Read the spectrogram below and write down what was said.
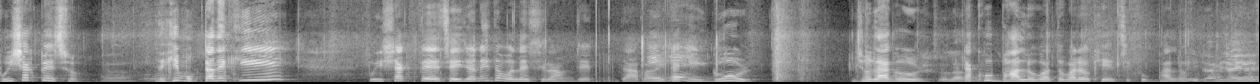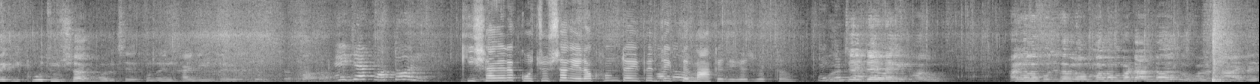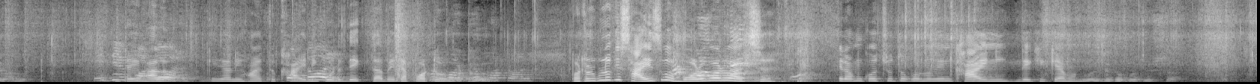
পুঁই শাক পেয়েছ? দেখি মুখটা দেখি। পুঁই শাক পেয়েছে এই জন্যই তো বলেছিলাম যে এটা কি গুড়? ঝোলা গুড়? এটা খুব ভালো গতবারেও খেয়েছি খুব ভালো। এটা আমি জানি না এটা কি কচুর শাক বলছে? কোনোদিন খাইনি পাতা। এই যে পটল। কি শাক? এটা কচুর শাক এরকম টাইপের দেখতে মাকে জিজ্ঞেস করতে হবে। বলছে এটাই নাকি ভালো? আমি বললাম কচুর শাক লম্বা লম্বা ডান্ডা হয়তো বলে না এটাই ভালো। এটাই ভালো। কি জানি হয়তো খাইনি করে দেখতে হবে এটা পটল। পটল পটল। পটলগুলো কি সাইজ গো? বড় বড় আছে। এরকম কচু তো কোনোদিন খাইনি দেখি কেমন। বলছে তো কচুর শাক।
